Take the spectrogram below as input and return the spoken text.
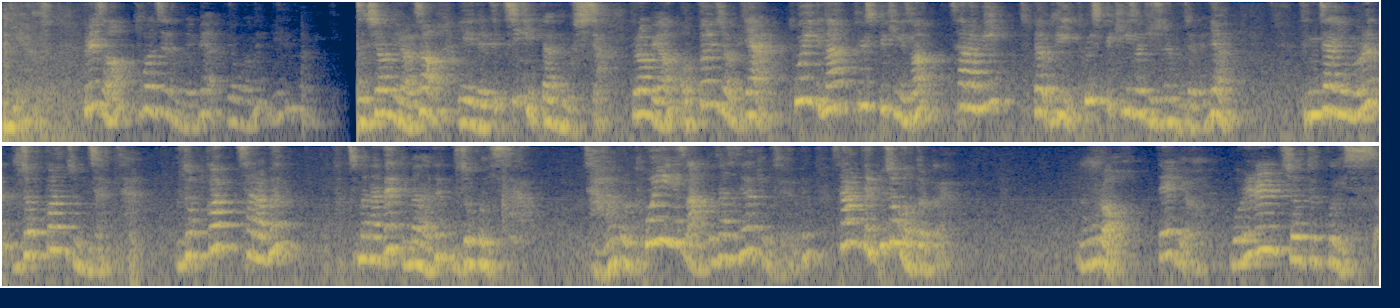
아니에요. 그래서 두 번째는 뭐냐면 영어는 믿음과 믿기. 시험이라서 얘들 특징이 있다는 것이죠. 그러면 어떤 시험이냐? 토익이나 토익스피킹에선 사람이 그러니까 우리 토익스피킹에서 기준을 보자면요. 등장인물은 무조건 존재합니다. 무조건 사람은 닥치만 하든 일만 하든 무조건 있어요. 자, 그럼 토익에서 나왔던 사진 생각해보세요. 사람들의 표정은 어떨까요? 울어, 때려, 머리를 쥐어뜯고 있어,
